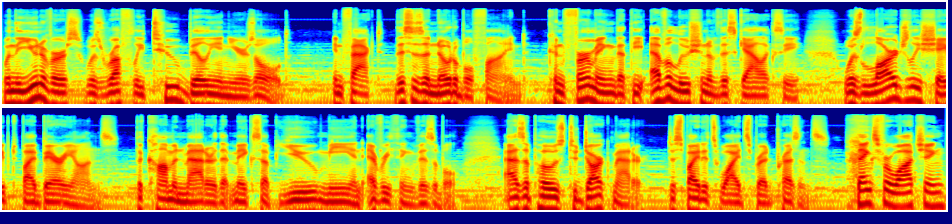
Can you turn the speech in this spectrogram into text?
when the universe was roughly 2 billion years old. In fact, this is a notable find, confirming that the evolution of this galaxy was largely shaped by baryons, the common matter that makes up you, me, and everything visible, as opposed to dark matter, despite its widespread presence. Thanks for watching.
